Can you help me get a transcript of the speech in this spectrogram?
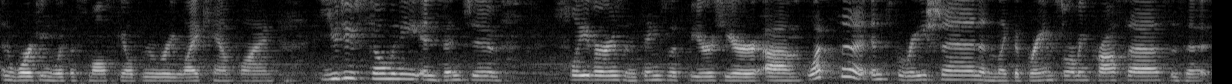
and working with a small scale brewery like Hampline, you do so many inventive flavors and things with beer here. Um, what's the inspiration and like the brainstorming process? Is it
